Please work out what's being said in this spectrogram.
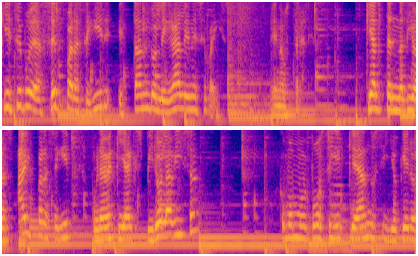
¿qué se puede hacer para seguir estando legal en ese país, en Australia? ¿Qué alternativas hay para seguir una vez que ya expiró la visa? ¿Cómo me puedo seguir quedando si yo quiero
